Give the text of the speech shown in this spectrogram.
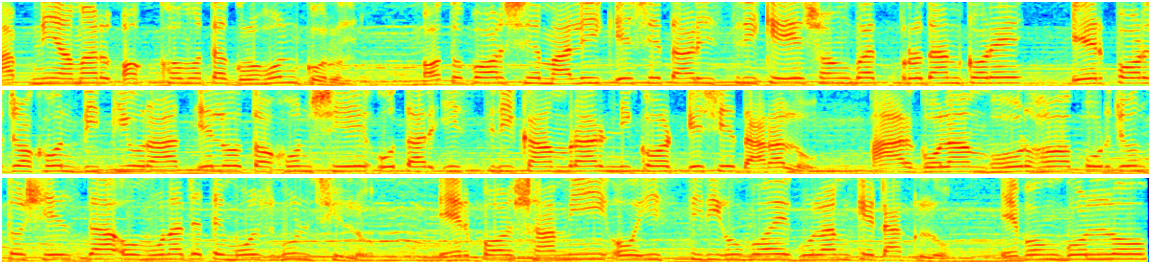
আপনি আমার অক্ষমতা গ্রহণ করুন। অতপর সে মালিক এসে তার স্ত্রীকে এ সংবাদ প্রদান করে এরপর যখন দ্বিতীয় রাত এলো, তখন সে ও তার স্ত্রী কামরার নিকট এসে দাঁড়াল। আর গোলাম ভোর হওয়া পর্যন্ত সেজদা ও মোনাজাতে মশগুল ছিল। এরপর স্বামী ও স্ত্রী উভয়ে গোলামকে ডাকলো এবং বলল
